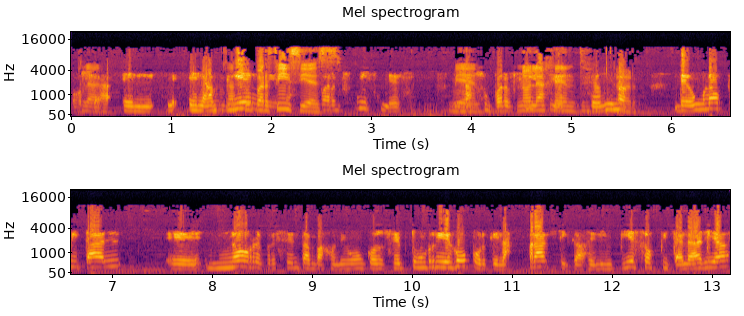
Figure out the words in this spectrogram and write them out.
O sea, el, el ambiente. Las superficies. Las superficies. Bien, no la gente. de un hospital eh, no representan bajo ningún concepto un riesgo porque las prácticas de limpieza hospitalaria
